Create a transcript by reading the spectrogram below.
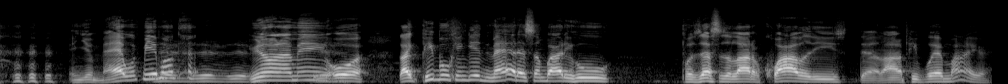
and you're mad with me about Yeah, that. yeah, yeah. You know what I mean? Or like people can get mad at somebody who possesses a lot of qualities that a lot of people admire.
